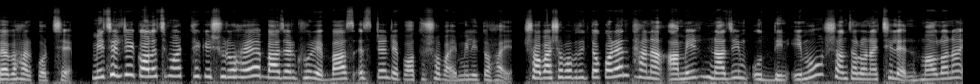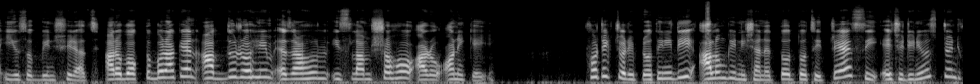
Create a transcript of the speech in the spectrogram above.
ব্যবহার করছে। মিছিলটি কলেজ মাঠ থেকে শুরু হয়ে বাজার ঘুরে বাস স্ট্যান্ডে পথসভায় মিলিত হয়। সভায় সভাপতিত্ব করেন থানা আমির নাজিম উদ্দিন ইমু, সঞ্চালনায় ছিলেন মাওলানা ইউসুফ বিন সিরাজ। আরও বক্তব্য রাখেন আব্দুর রহিম, এজাহুল ইসলাম সহ আরও অনেকেই। ফটিকচুরি প্রতিনিধি আলমগীর নিশানের তথ্যচিত্রে সিএইচডি নিউজ টোয়েন্টি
